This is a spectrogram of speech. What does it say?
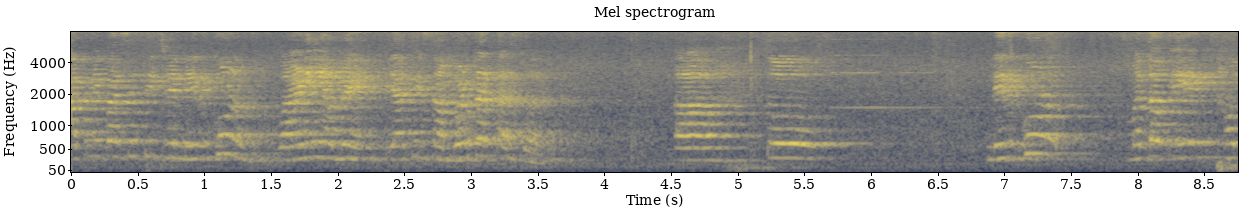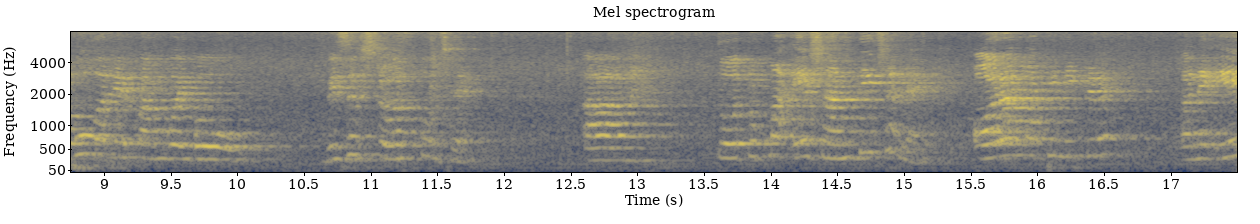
આપણી પાસેથી જે નિર્ગુણ વાણી અમે ત્યાંથી સાંભળતા હતા, સર તો નિર્ગુણ મતલબ એ થવું અને પામવું એ બહુ વિશિષ્ટ વસ્તુ છે. તો ટૂંકમાં એ શાંતિ છે ને, ઓરામાંથી નીકળે અને એ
